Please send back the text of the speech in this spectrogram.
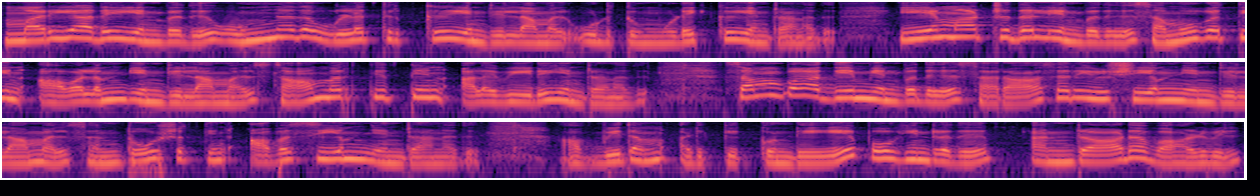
மரியாதை என்பது உன்னத உள்ளத்திற்கு என்றில்லாமல் உடுத்தும் உடைக்கு என்றானது. ஏமாற்றுதல் என்பது சமூகத்தின் அவலம் என்றில்லாமல் சாமர்த்தியத்தின் அளவீடு என்றானது. சம்பாத்தியம் என்பது சராசரி விஷயம் என்றில்லாமல் சந்தோஷத்தின் அவசியம் என்றானது. அவ்விதம் அடுக்கிக் கொண்டே போகின்றது அன்றாட வாழ்வில்.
